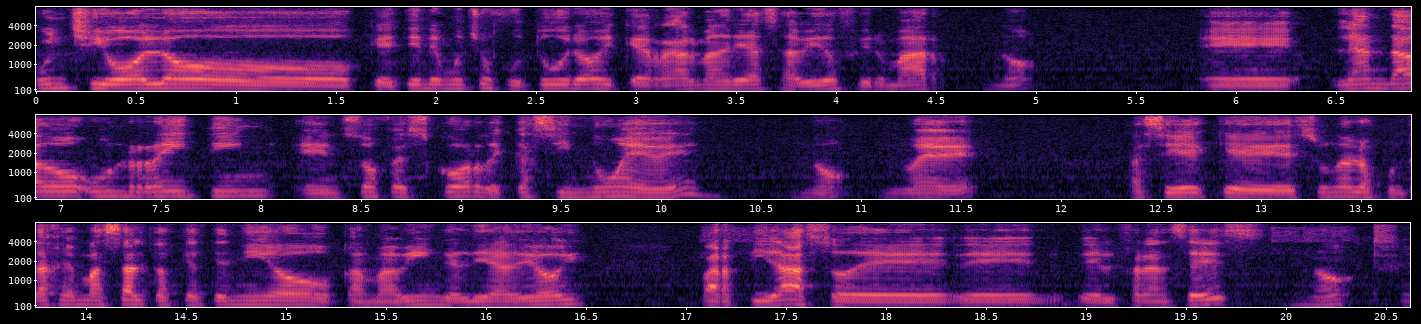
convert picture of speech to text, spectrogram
un chivolo que tiene mucho futuro y que Real Madrid ha sabido firmar, ¿no? Eh, le han dado un rating en SoftScore de casi 9, ¿no? 9. Así que es uno de los puntajes más altos que ha tenido Camavinga el día de hoy. Partidazo de, de, del francés, ¿no? Sí.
